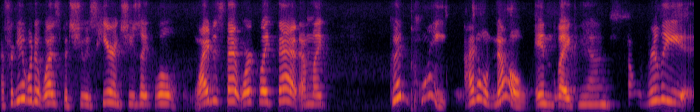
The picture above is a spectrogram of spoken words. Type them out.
I forget what it was, but she was here and she's like, "Well, why does that work like that?" I'm like, "Good point. I don't know." And like, yeah. really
